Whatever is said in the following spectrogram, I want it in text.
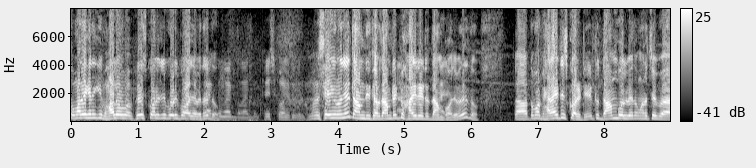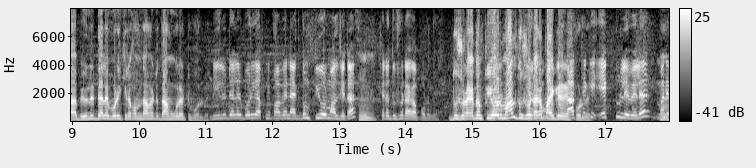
তোমাদের এখানে কি ভালো ফ্রেশ কোয়ালিটির বড়ি পাওয়া যাবে তাই তো? একদম একদম ফ্রেশ কোয়ালিটি বড়ি মানে সেই অনুযায়ী দাম দিতে হবে দামটা একটু হাই রেটের দাম পাওয়া যাবে তাই তো? তা তোমার ভ্যারাইটিস কোয়ালিটি একটু দাম বলবে তোমার হচ্ছে বিউলির ডালের বড়ি কীরকম দাম একটু দামগুলো একটু বলবে। বিউলি ডালের বড়ি আপনি পাবেন একদম পিওর মাল যেটা সেটা দুশো টাকা পড়বে। দুশো টাকা একদম পিওর মাল দুশো টাকা পাইকারি রেট পড়বে। একটু লেভেলে মানে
